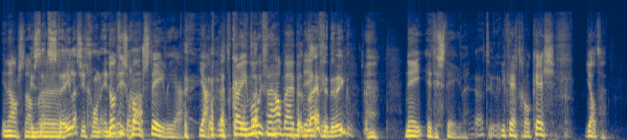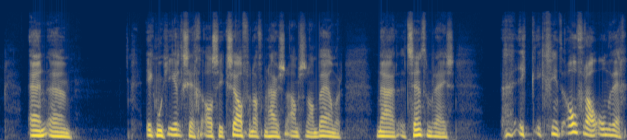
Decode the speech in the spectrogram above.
in Amsterdam... Is dat eh, stelen als je het gewoon in de dat is gewoon laat? stelen, ja. Ja, dat kan je een mooi verhaal bij Het bedenken. blijft in de winkel. Nee, het is stelen. Ja, natuurlijk. Je krijgt gewoon cash, jatten. En ehm, ik moet je eerlijk zeggen, als ik zelf vanaf mijn huis in Amsterdam-Bijlmer naar het centrum reis, eh, ik, ik vind overal onderweg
